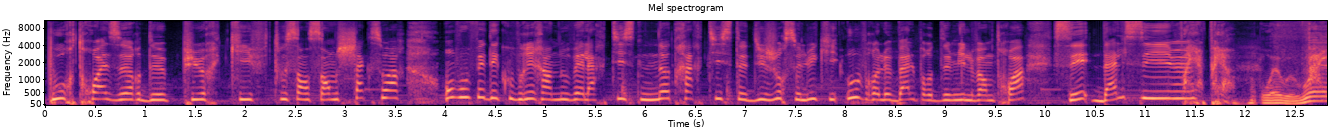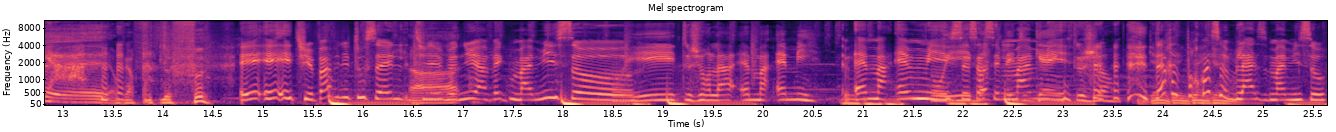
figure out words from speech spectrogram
pour 3 heures de pur kiff tous ensemble. Chaque soir, on vous fait découvrir un nouvel artiste. Notre artiste du jour, celui qui ouvre le bal pour 2023, c'est Dalsim. Ouais ouais ouais. On vient foutre le feu. Et, et, et tu es pas venu tout seul, tu Ah. es venu avec Mamiso. Oui, toujours là, M-A-M-I. M-A-M-I, Oui, c'est ça, c'est Mamie. Gang, toujours. D'ailleurs, Gang, gang, pourquoi gang, ce blaze Mamiso?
